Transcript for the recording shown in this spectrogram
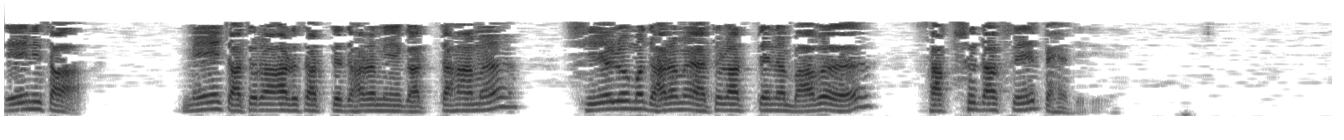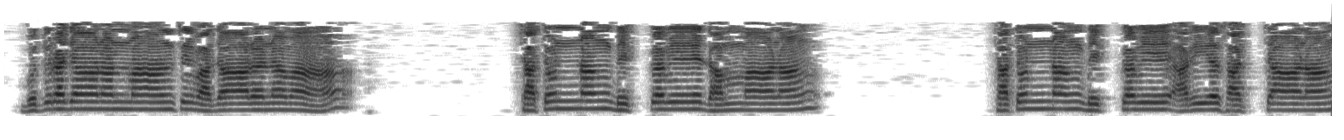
ඒ නිසා මේ චතුරාර්ය සත්‍ය ධර්මයේ ගත්තහම සියලුම ධර්ම ඇතුළත් වෙන බව සක්ෂදස්සේ පැහැදිලි. බුදුරජාණන් වහන්සේ වදාරනවා චතුන්නං භික්කවේ ධම්මානං චතුන්නං භික්කවේ අරිය සත්‍යානං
